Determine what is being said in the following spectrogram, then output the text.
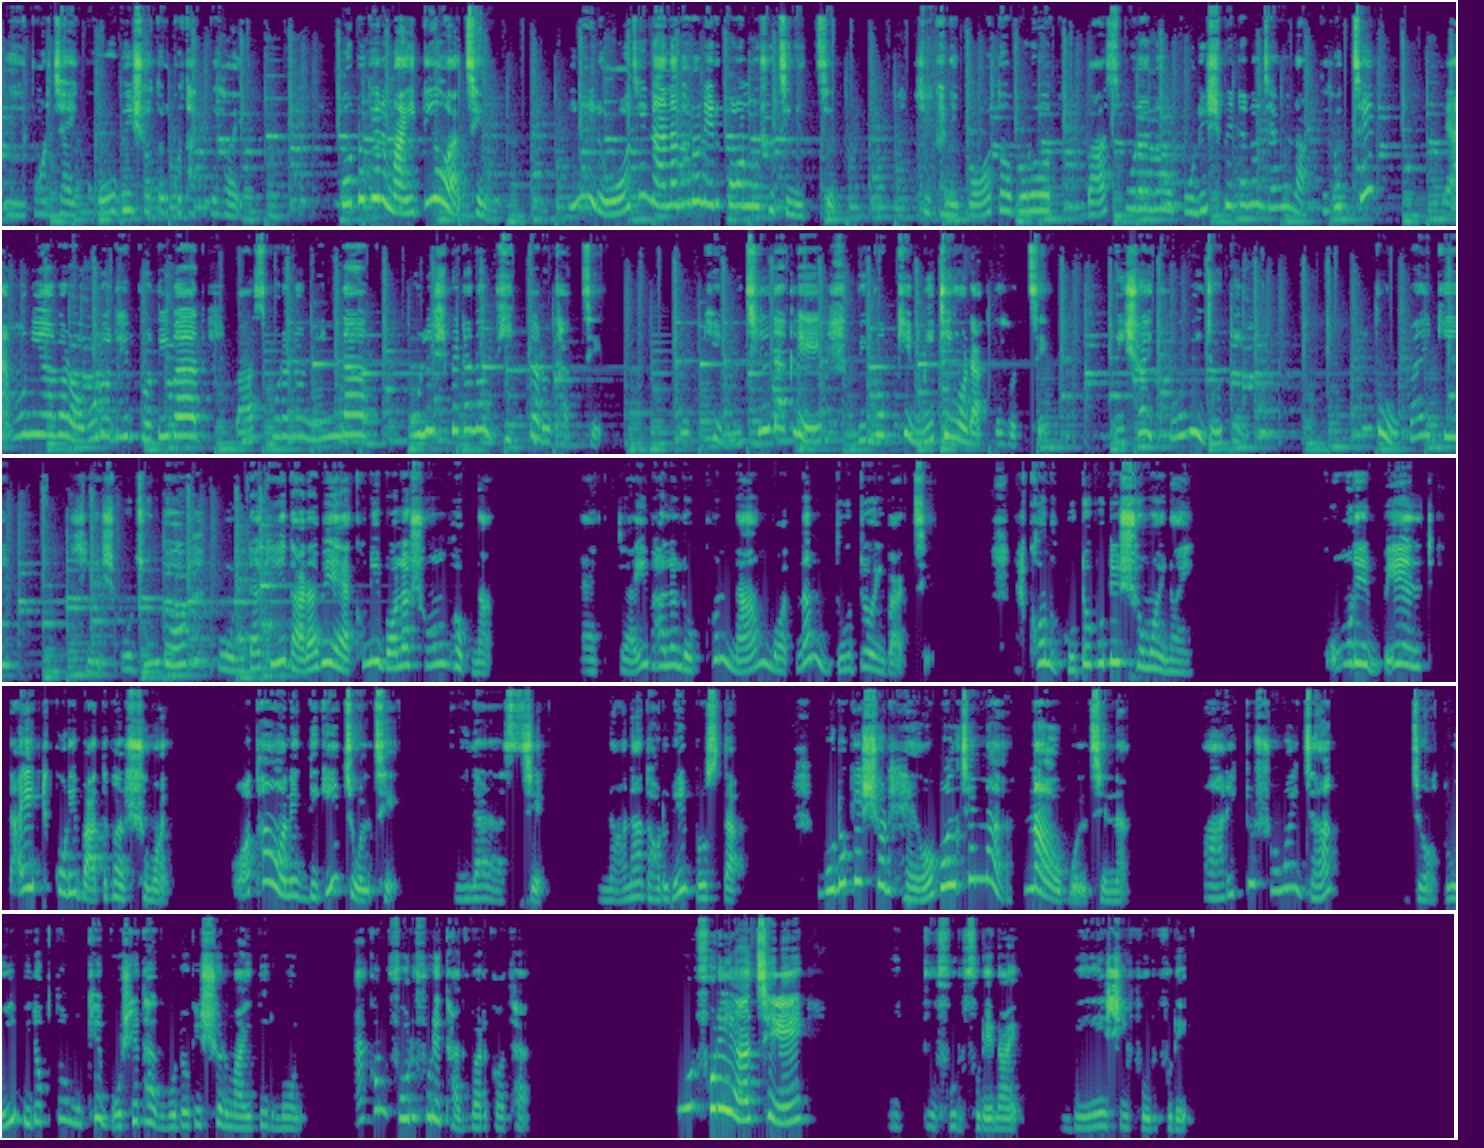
এই পর্যায়ে খুবই সতর্ক থাকতে হয়। বটুকের মাইতিও আছেন। তিনি রোজই নানা ধরনের কর্মসূচি নিচ্ছেন সেখানে পথ অবরোধ, বাস পোড়ানো, পুলিশ পেটানো যেমন রাখতে হচ্ছে, তেমনই আবার অবরোধের প্রতিবাদ, বাস পোড়ানোর নিন্দা, পুলিশ পেটানোর ধিক্কারও থাকছে। পক্ষে মিছিল ডাকলে বিপক্ষে মিটিংও ডাকতে হচ্ছে। বিষয় খুবই জটিল। কিন্তু উপায় কি? শেষ পর্যন্ত কোনটা গিয়ে দাঁড়াবে এখনই বলা সম্ভব না। একটাই ভালো লক্ষণ, নাম, বদনাম দুটোই বাড়ছে। এখন হুটোপুটির সময় নয়। কোমরে বেল্ট টাইট করে বাঁধবার সময়। কথা অনেক দিকেই চলছে। বিলার আসছে। নানা ধরনের প্রস্তাব। বুডুকেশ্বর হ্যাঁও বলছেন না, নাও বলছেন না। আর একটু সময় যাক। যতই বিরক্ত মুখে বসে থাক বটকেশ্বর মাইতির মন, এখন ফুরফুরে থাকবার কথা। ফুরফুরে আছে। একটু ফুরফুরে নয়, বেশি ফুরফুরে।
